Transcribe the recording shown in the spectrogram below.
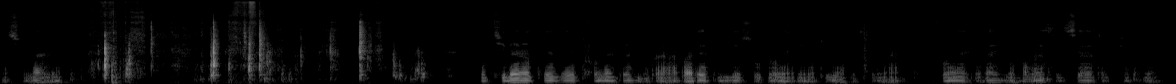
nacionales. Los chilenos tienen derecho fundamental para defender su soberanía y construir la personal, soberanía y los valores esenciales de la tradición chilena.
